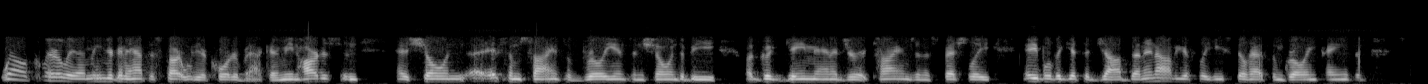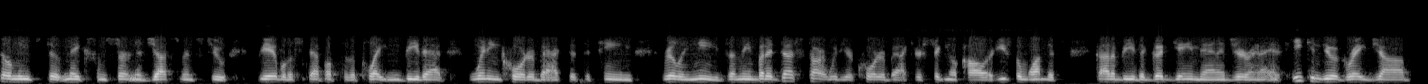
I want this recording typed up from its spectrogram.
Well, clearly, I mean, you're going to have to start with your quarterback. I mean, Hardison has shown uh, some signs of brilliance and shown to be a good game manager at times, and especially able to get the job done. And obviously, he still has some growing pains and still needs to make some certain adjustments to be able to step up to the plate and be that winning quarterback that the team really needs. I mean, but it does start with your quarterback, your signal caller. He's the one that's got to be the good game manager, and if he can do a great job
